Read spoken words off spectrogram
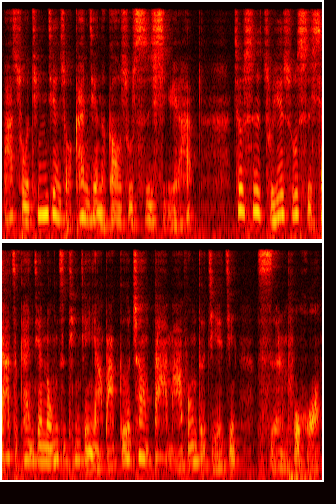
把所听见、所看见的告诉施洗约翰，就是主耶稣使瞎子看见、聋子听见、哑巴歌唱、大麻风得洁净、死人复活。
